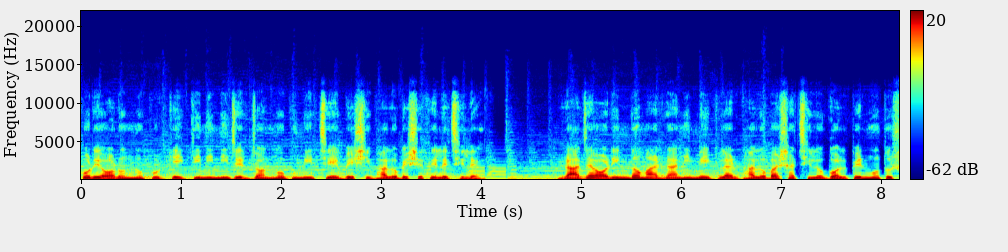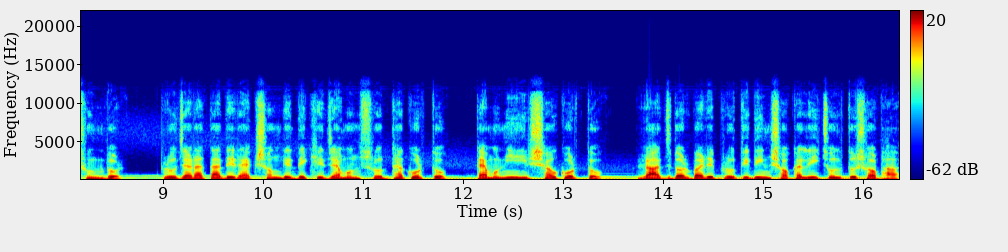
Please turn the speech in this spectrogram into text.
পরে অরণ্যপুরকেই তিনি নিজের জন্মভূমির চেয়ে বেশি ভালোবেসে ফেলেছিলেন। রাজা অরিন্দম আর রানী মেঘলার ভালোবাসা ছিল গল্পের মতো সুন্দর। প্রজারা তাদের একসঙ্গে দেখে যেমন শ্রদ্ধা করত, তেমনি ঈর্ষাও করত। রাজদরবারে প্রতিদিন সকালেই চলত সভা।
